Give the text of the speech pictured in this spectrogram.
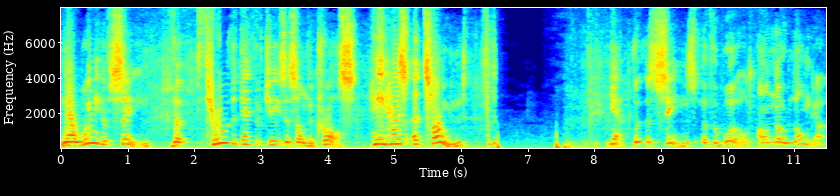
Now we have seen that through the death of Jesus on the cross, he has atoned for the yeah, that the sins of the world are no longer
